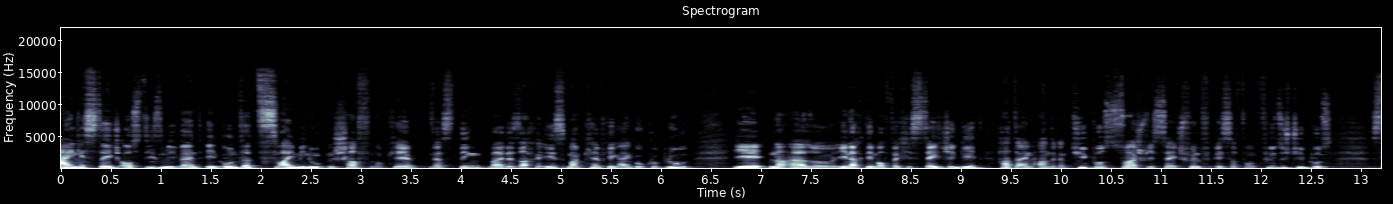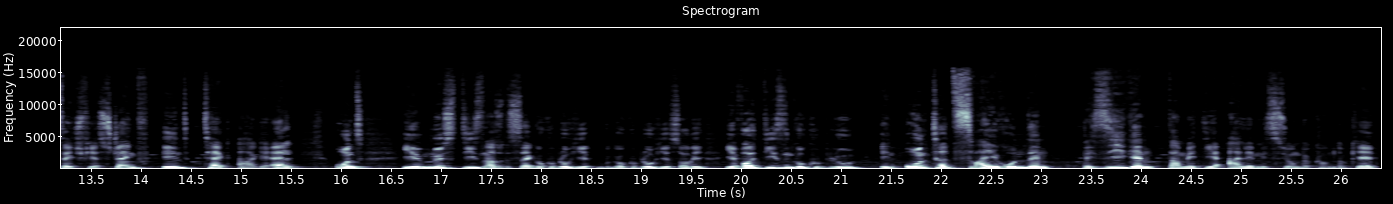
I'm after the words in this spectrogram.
eine Stage aus diesem Event in unter zwei Minuten schaffen, okay? Das Ding bei der Sache ist, man kämpft gegen einen Goku Blue. Je, na, also, je nachdem, auf welche Stage ihr geht, hat er einen anderen Typus. Zum Beispiel Stage 5 ist er vom Physisch-Typus, Stage 4 Strength, Int, Tech, AGL. Und ihr müsst diesen, also das ist der Goku Blue hier, Goku Blue hier, sorry, ihr wollt diesen Goku Blue in unter zwei Runden besiegen, damit ihr alle Missionen bekommt, okay?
